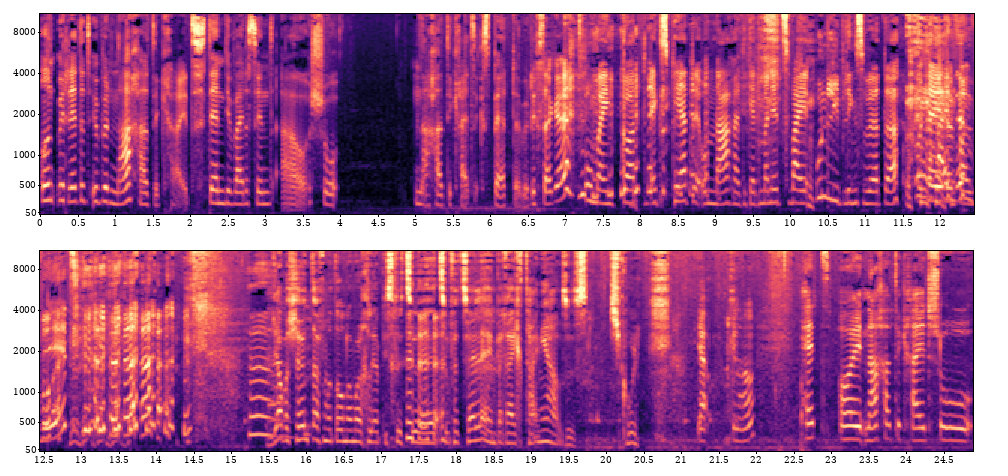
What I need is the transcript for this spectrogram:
und wir reden über Nachhaltigkeit, denn die beiden sind auch schon Nachhaltigkeitsexperte, würde ich sagen. Oh mein Gott, Experte und Nachhaltigkeit, meine zwei Unlieblingswörter. Der Alphabet. Ja, aber schön, dürfen wir da noch mal etwas dazu äh, zu erzählen im Bereich Tiny Houses. Das ist cool. Ja, genau. Hat euch Nachhaltigkeit schon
